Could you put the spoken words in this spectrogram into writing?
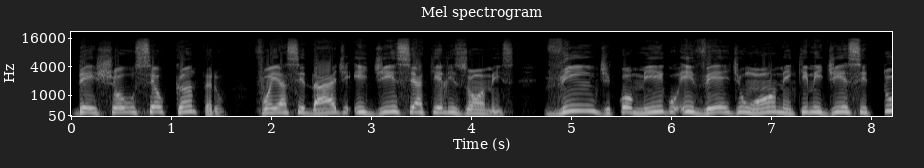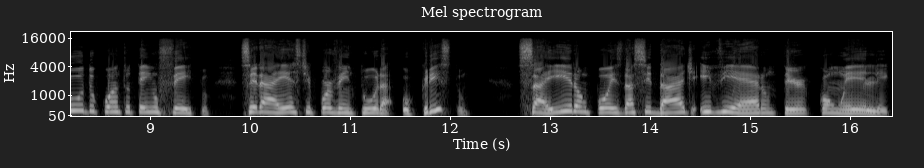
deixou o seu cântaro, foi à cidade e disse àqueles homens: Vinde comigo e vede um homem que me disse tudo quanto tenho feito. Será este, porventura, o Cristo? Saíram, pois, da cidade e vieram ter com ele.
